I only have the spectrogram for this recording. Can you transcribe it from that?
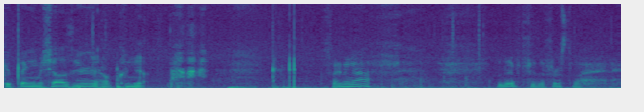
Good thing Michelle's here to help clean it up. Signing off lived for the first one.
